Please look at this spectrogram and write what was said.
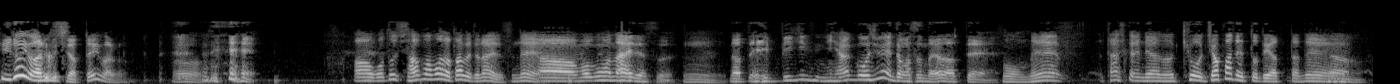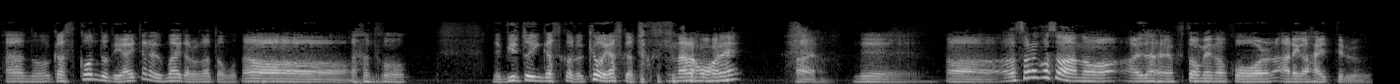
ひどい悪口だったよ、今の。うん。ねああ、今年サンマまだ食べてないですね。ああ、僕もないです。うん。だって一匹250円とかすんだよ、だって。そうね。確かにね、あの、今日ジャパネットでやったね、うんあの、ガスコンロで焼いたらうまいだろうなと思って。あああ。の、ね、ビルトインガスコンロ、今日安かったです。なるほどね。はいはい。ねえ。ああ、それこそあの、あれじゃない、太めのこう、あれが入ってる、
